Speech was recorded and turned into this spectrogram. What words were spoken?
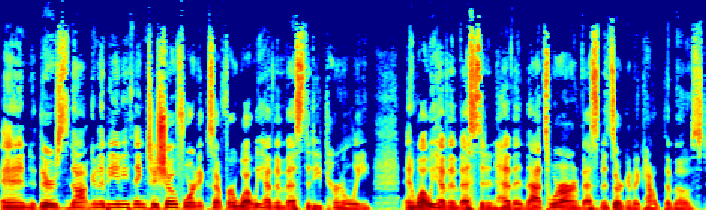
and there's not going to be anything to show for it except for what we have invested eternally and what we have invested in heaven. That's where our investments are going to count the most.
